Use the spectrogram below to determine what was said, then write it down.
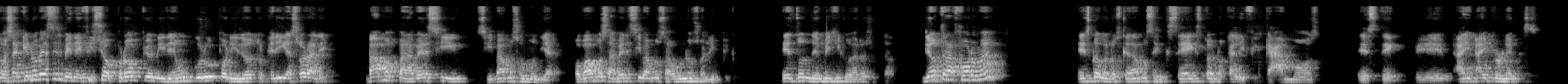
o sea, que no veas el beneficio propio ni de un grupo ni de otro, que digas, órale, vamos para ver si, si vamos a un mundial o vamos a ver si vamos a unos olímpicos. Es donde México da resultados. De otra forma, es cuando nos quedamos en sexto, no calificamos, este, eh, hay, hay, problemas.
